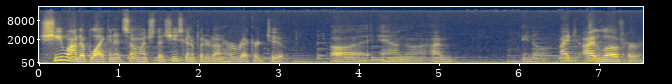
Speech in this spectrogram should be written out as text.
she wound up liking it so much that she's going to put it on her record too. Uh, and uh, I'm, you know, I, I love her.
